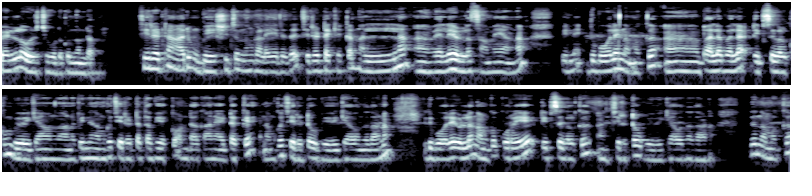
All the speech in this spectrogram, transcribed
വെള്ളം ഒഴിച്ചു കൊടുക്കുന്നുണ്ട്. ചിരട്ട ആരും ഉപേക്ഷിച്ചൊന്നും കളയരുത്. ചിരട്ടയ്ക്കൊക്കെ നല്ല വിലയുള്ള സമയമാണ്. പിന്നെ ഇതുപോലെ നമുക്ക് പല പല ടിപ്സുകൾക്കും ഉപയോഗിക്കാവുന്നതാണ്. പിന്നെ നമുക്ക് ചിരട്ട തവിയൊക്കെ ഉണ്ടാക്കാനായിട്ടൊക്കെ നമുക്ക് ചിരട്ട ഉപയോഗിക്കാവുന്നതാണ്. ഇതുപോലെയുള്ള നമുക്ക് കുറേ ടിപ്സുകൾക്ക് ചിരട്ട ഉപയോഗിക്കാവുന്നതാണ്. ഇത് നമുക്ക്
